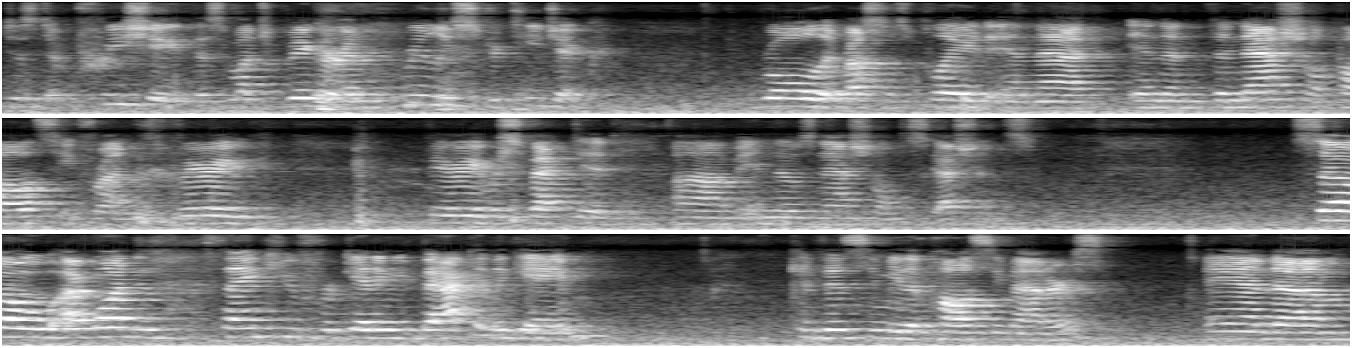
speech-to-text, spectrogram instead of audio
just appreciate this much bigger and really strategic role that Russell's played in that in the, the national policy front. It's very, very respected um, in those national discussions. So I wanted to thank you for getting me back in the game, convincing me that policy matters, and um,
